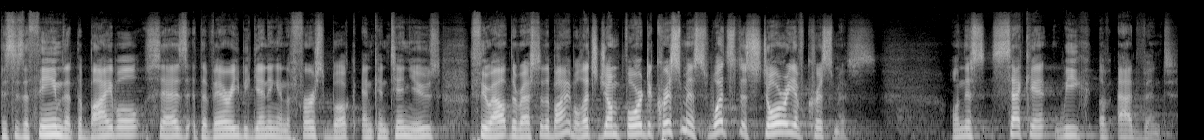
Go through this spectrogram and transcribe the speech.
This is a theme that the Bible says at the very beginning in the first book and continues throughout the rest of the Bible. Let's jump forward to Christmas. What's the story of Christmas on this second week of Advent?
